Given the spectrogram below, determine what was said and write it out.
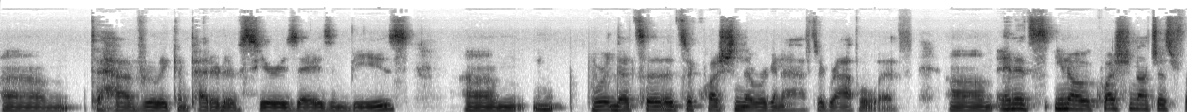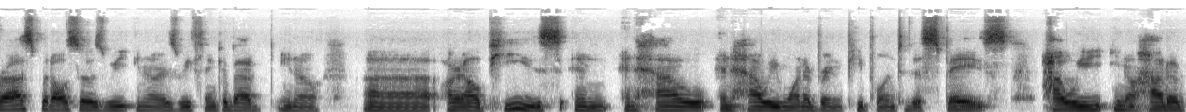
um, to have really competitive Series A's and B's, um, that's a that's a question that we're going to have to grapple with. Um, and it's you know a question not just for us, but also as we you know as we think about you know uh, our LPs and and how and how we want to bring people into this space, how we you know how to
